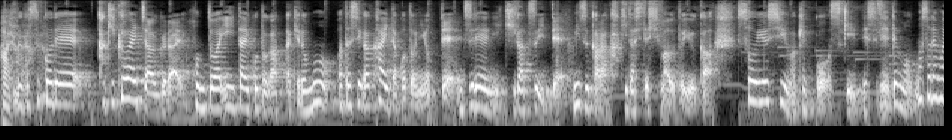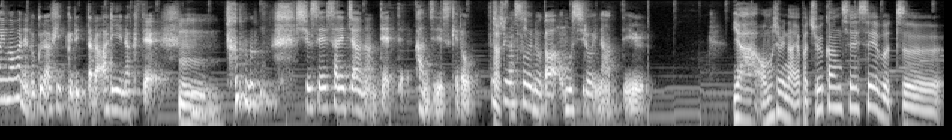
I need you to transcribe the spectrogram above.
はい、なんかそこで書き加えちゃうぐらい本当は言いたいことがあったけども、私が書いたことによってズレに気がついて自ら書き出してしまうというか、そういうシーンは結構好きですね。でも、まあそれも今までのグラフィックで言ったらありえなくて、うん、修正されちゃうなんてって感じですけど、私はそういうのが面白いなっていう。いや面白いな。やっぱ中間性生物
